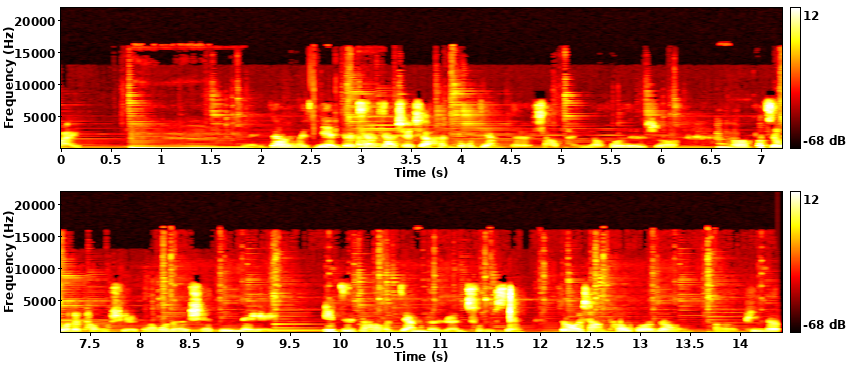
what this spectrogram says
歪。嗯，对，在我们念的乡下学校，很多这样的小朋友，或者是说，呃，不止我的同学，可能我的学弟妹也一直都有这样的人出现。所以我想透过这种呃品德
